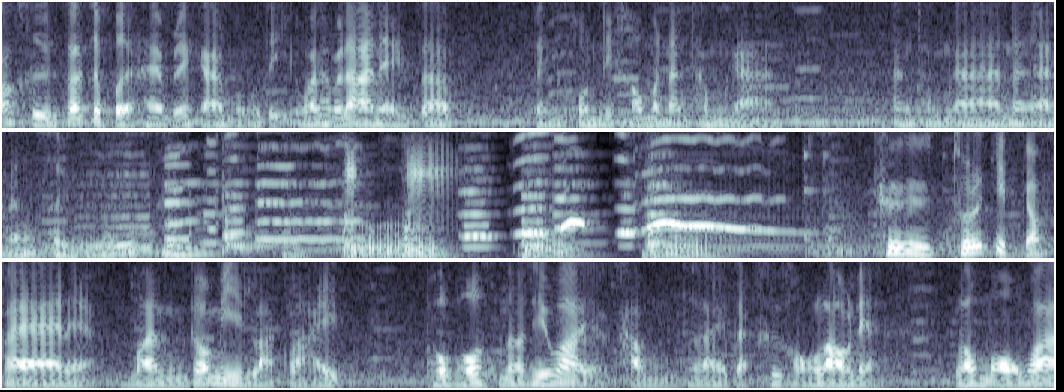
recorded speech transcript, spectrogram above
ก็คือก็จะเปิดให้บริการปกติ วันธรรมดาเนี่ยจะเป็นคนที่เข้ามานั่งทำงาน นั่งทำงานนั่งอ่านหนังสือ คือธุรกิจกาแฟเนี่ยมันก็มีหลากหลาย purpose เนอะที่ว่าอยากทำท่าไหร่แต่คือของเราเนี่ยเรามองว่า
